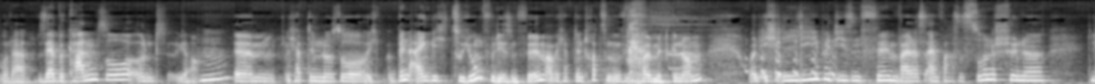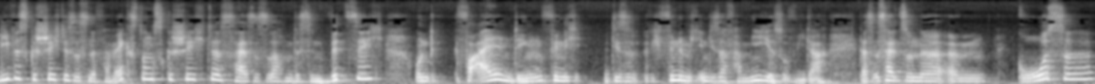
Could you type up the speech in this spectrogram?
oder sehr bekannt so und ja, ähm, ich habe den nur so, ich bin eigentlich zu jung für diesen Film, aber ich habe den trotzdem irgendwie voll mitgenommen und ich liebe diesen Film, weil das einfach, es ist so eine schöne Liebesgeschichte, es ist eine Verwechslungsgeschichte, das heißt, es ist auch ein bisschen witzig und vor allen Dingen finde ich diese, ich finde mich in dieser Familie so wieder. Das ist halt so eine ähm, große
